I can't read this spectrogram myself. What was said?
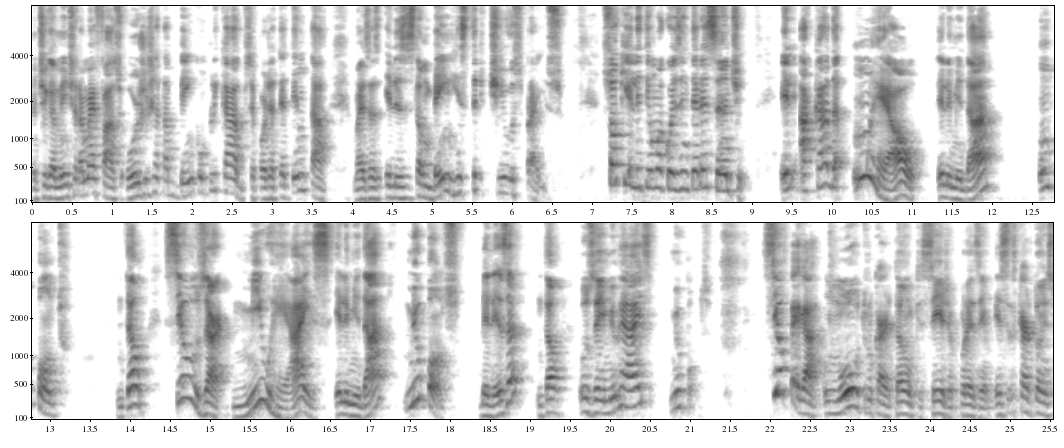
Antigamente era mais fácil, hoje já está bem complicado. Você pode até tentar, mas eles estão bem restritivos para isso. Só que ele tem uma coisa interessante. Ele, a cada um real, ele me dá um ponto. Então, se eu usar mil reais, ele me dá mil pontos. Beleza? Então, usei mil reais, mil pontos. Se eu pegar um outro cartão que seja, por exemplo, esses cartões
